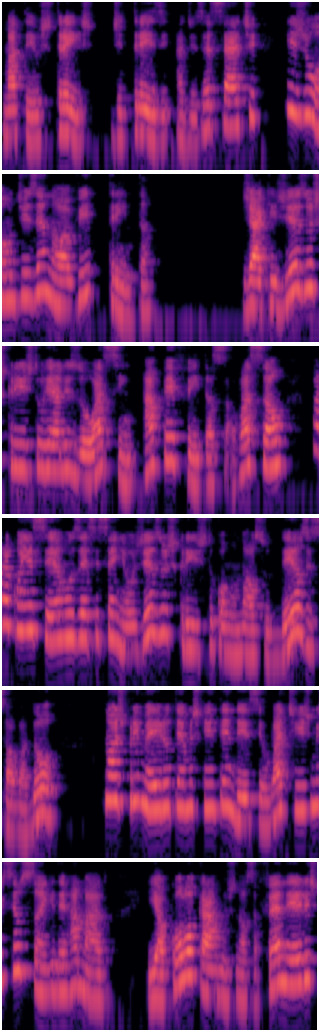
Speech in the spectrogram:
Mateus 3, de 13 a 17 e João 19, 30. Já que Jesus Cristo realizou assim a perfeita salvação, para conhecermos esse Senhor Jesus Cristo como nosso Deus e Salvador, nós primeiro temos que entender seu batismo e seu sangue derramado, e ao colocarmos nossa fé neles,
